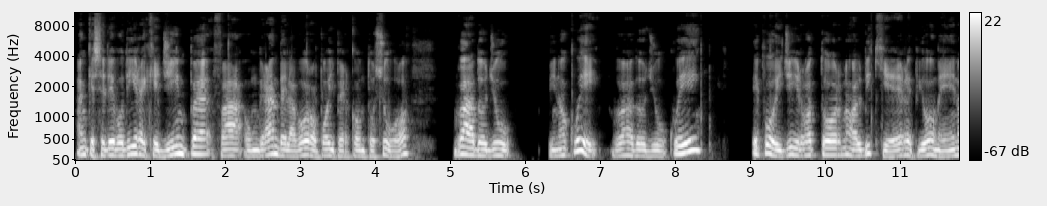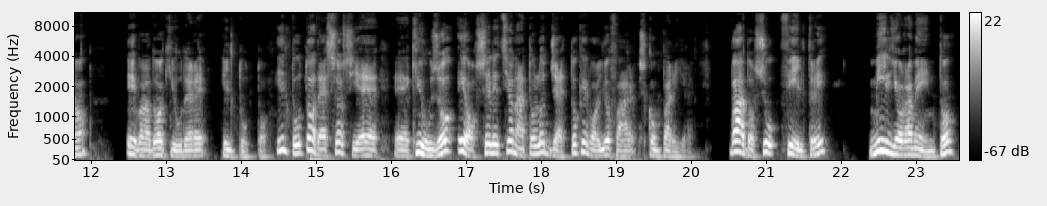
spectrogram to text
anche se devo dire che GIMP fa un grande lavoro poi per conto suo. Vado giù fino qui, vado giù qui e poi giro attorno al bicchiere più o meno e vado a chiudere il tutto. Il tutto adesso si è eh, chiuso e ho selezionato l'oggetto che voglio far scomparire. Vado su filtri, miglioramento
